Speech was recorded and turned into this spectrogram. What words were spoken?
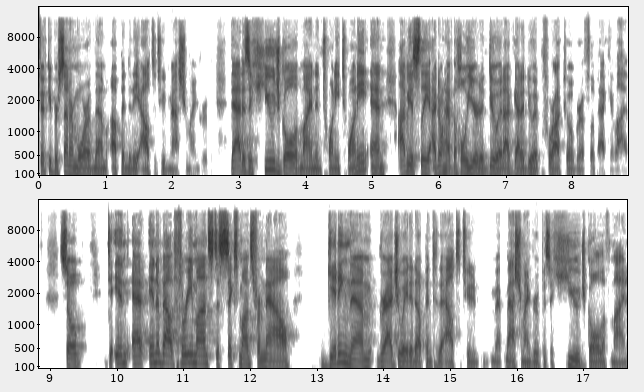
50% or more of them, up into the altitude mastermind group. That is a huge goal of mine in 2020. And obviously, I don't have the whole year to do it. I've got to do it before October at Flip Hacking Live. So in, at, in about three months to six months from now, getting them graduated up into the altitude mastermind group is a huge goal of mine.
